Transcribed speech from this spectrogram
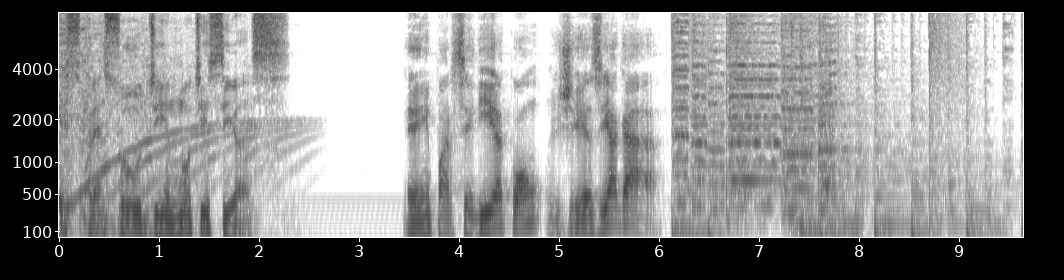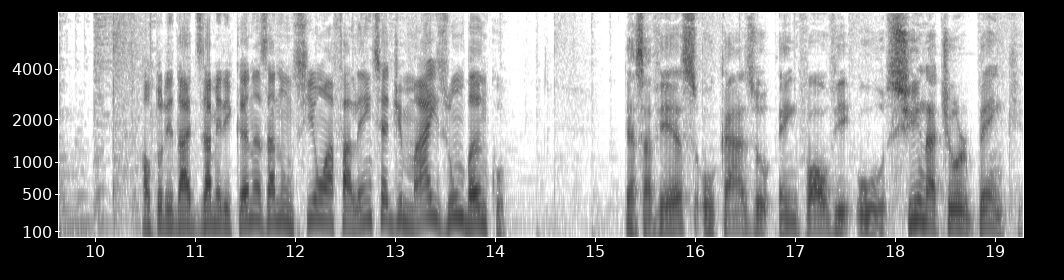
Expresso de Notícias. Em parceria com GZH. Autoridades americanas anunciam a falência de mais um banco. Dessa vez, o caso envolve o Signature Bank,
